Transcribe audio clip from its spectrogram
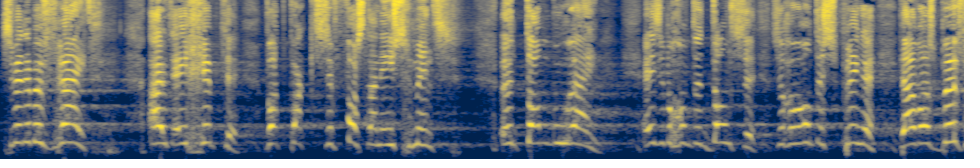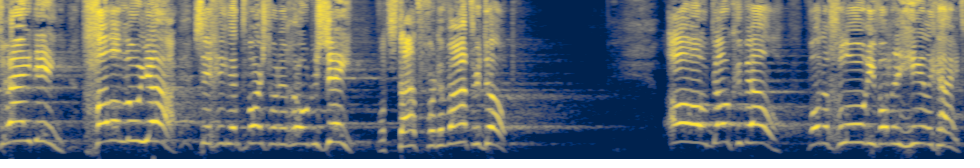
Ze werden bevrijd uit Egypte. Wat pakte ze vast aan een instrument? Een tamboerijn. En ze begon te dansen. Ze begon te springen. Daar was bevrijding. Halleluja. Ze gingen dwars door de Rode Zee. Wat staat voor de waterdoop. Oh, dank u wel. Wat een glorie, wat een heerlijkheid.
